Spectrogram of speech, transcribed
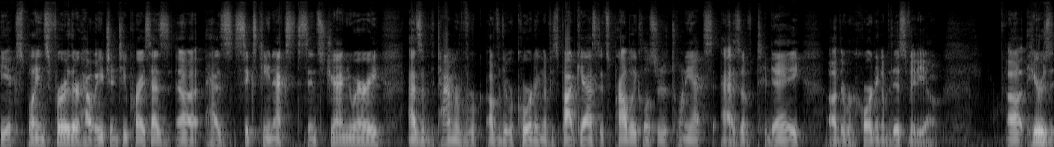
He explains further how HNT price has uh, has 16x since January. As of the time of, of the recording of his podcast, it's probably closer to 20x as of today, uh, the recording of this video. Uh, here's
